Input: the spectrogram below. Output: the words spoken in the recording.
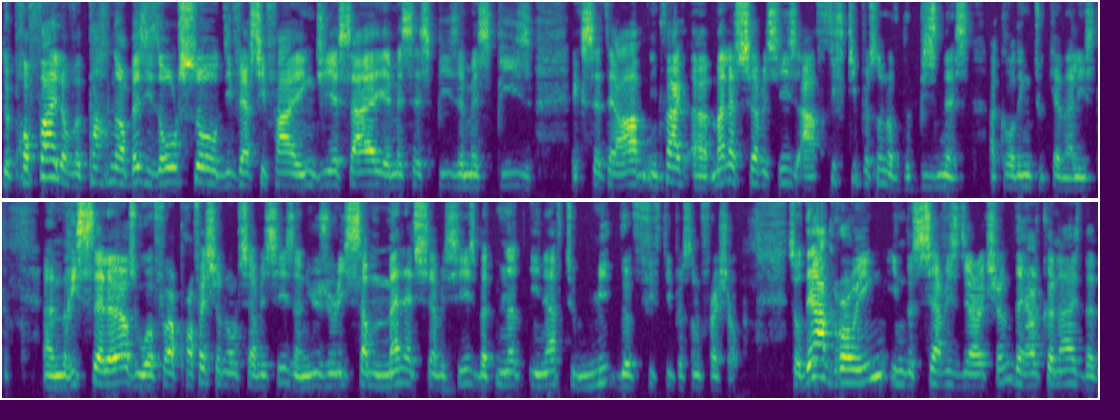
The profile of a partner base is also diversifying GSI, MSSPs, MSPs, etc. In fact, uh, managed services are 50% of the business, according to Canalys. And resellers who offer professional services and usually some managed services, but not enough to meet the 50% threshold. So they are growing in the service direction. They recognize that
